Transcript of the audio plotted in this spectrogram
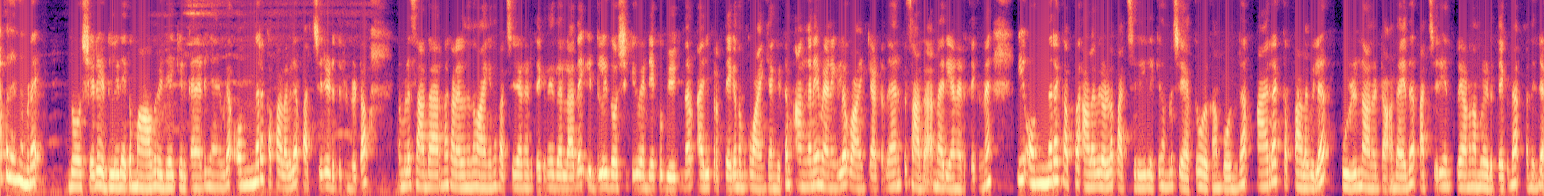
അപ്പോൾ നമ്മുടെ ദോശയുടെ ഇഡ്ഡലിയുടെ ഒക്കെ മാവ് റെഡിയാക്കി എടുക്കാനായിട്ട് ഞാനിവിടെ ഒന്നര കപ്പ് അളവിൽ പച്ചരി എടുത്തിട്ടുണ്ട് കേട്ടോ. നമ്മൾ സാധാരണ കടയിൽ നിന്ന് വാങ്ങിക്കുന്ന പച്ചരിയാണ് എടുത്തേക്കുന്നത്. ഇതല്ലാതെ ഇഡ്ഡലി ദോശയ്ക്ക് വേണ്ടിയൊക്കെ ഉപയോഗിക്കുന്ന അരി പ്രത്യേകം നമുക്ക് വാങ്ങിക്കാൻ കിട്ടും. അങ്ങനെ വേണമെങ്കിൽ വാങ്ങിക്കാട്ടത് ഞാനിപ്പോൾ സാധാരണ അരിയാണ് എടുത്തേക്കുന്നത്. ഈ ഒന്നര കപ്പ് അളവിലുള്ള പച്ചരിയിലേക്ക് നമ്മൾ ചേർത്ത് കൊടുക്കാൻ പോകുന്നത്. അര കപ്പ് അളവിൽ ഉഴുന്നാണ് കേട്ടോ അതായത് പച്ചരി എത്രയാണ് നമ്മൾ എടുത്തേക്കുന്നത് അതിന്റെ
